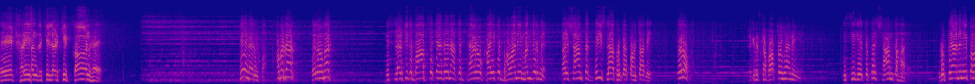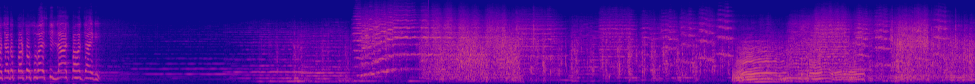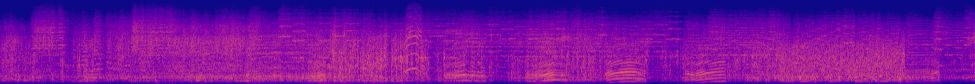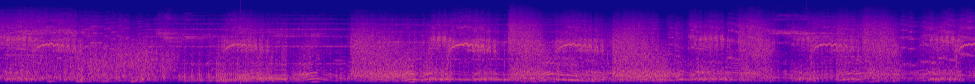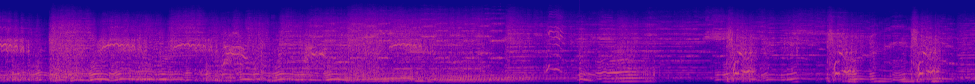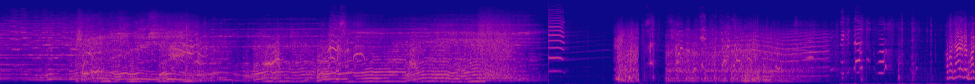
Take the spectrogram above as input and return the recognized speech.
सेठ हरिश्चंद्र की लड़की कौन है? ये है रूपा, खबरदार बोलो मत। इस लड़की के बाप से कह देना कि भैरव खाई के भवानी मंदिर में कल शाम तक बीस लाख रुपए पहुँचा दे। चलो। लेकिन इसका बाप तो यहाँ नहीं है। इसीलिए तो कल शाम कहा है। रुपया नहीं पहुँचा तो परसों सुबह इसकी लाश पहुँच जाएगी।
